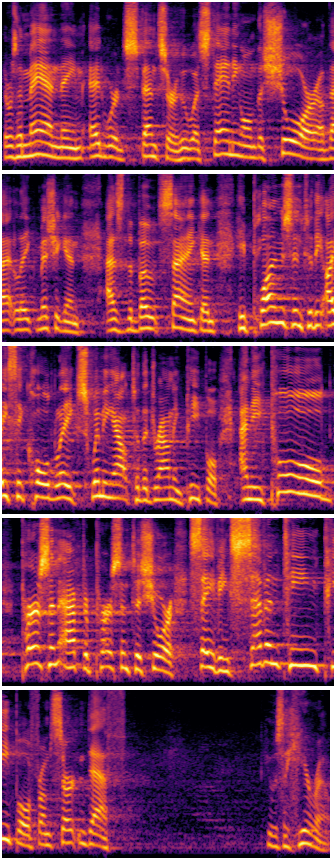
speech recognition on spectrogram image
There was a man named Edward Spencer who was standing on the shore of that Lake Michigan as the boat sank, and he plunged into the icy cold lake, swimming out to the drowning people, and he pulled person after person to shore, saving 17 people from certain death. He was a hero.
